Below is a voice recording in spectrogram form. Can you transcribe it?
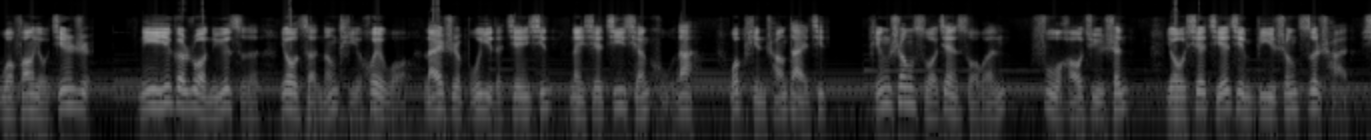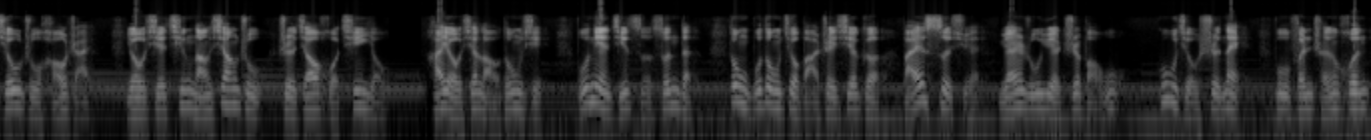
我方有今日。你一个弱女子，又怎能体会我来之不易的艰辛？那些积钱苦难，我品尝殆尽。平生所见所闻，富豪巨身，有些竭尽毕生资产修筑豪宅。有些倾囊相助，至交或亲友；还有些老东西，不念及子孙的，动不动就把这些个白似雪、圆如月之宝物，沽酒室内，不分晨昏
